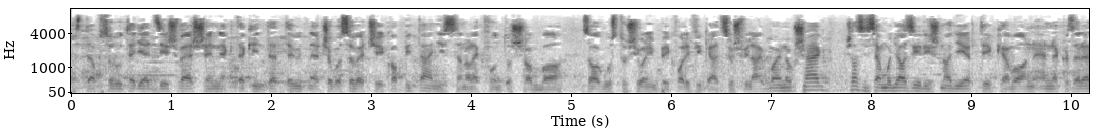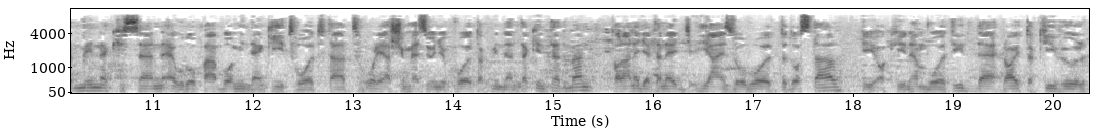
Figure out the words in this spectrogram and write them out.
ezt abszolút egy edzésversenynek tekintette Ütner Csaba szövetség kapitány, hiszen a legfontosabb az augusztusi olimpiai kvalifikációs világbajnokság, és azt hiszem, hogy azért is nagy értéke van ennek az eredménynek, hiszen Európából mindenki itt volt, tehát óriási mezőnyök voltak minden tekintetben. Talán egyetlen egy hiányzó volt Dostál, aki nem volt itt, de rajta kívül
